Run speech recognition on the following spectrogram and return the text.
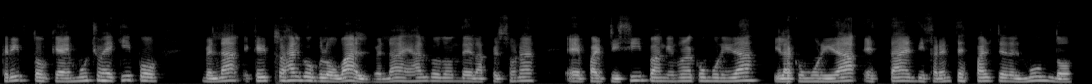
cripto, que hay muchos equipos, ¿verdad? Cripto es algo global, ¿verdad? Es algo donde las personas eh, participan en una comunidad y la comunidad está en diferentes partes del mundo.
